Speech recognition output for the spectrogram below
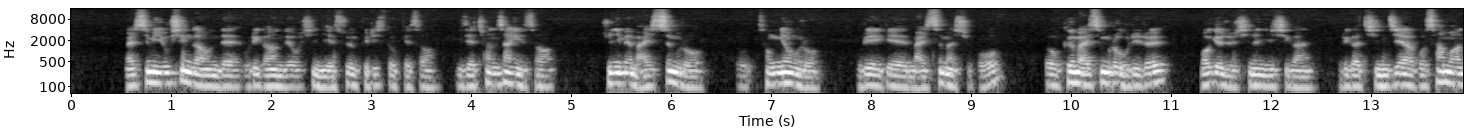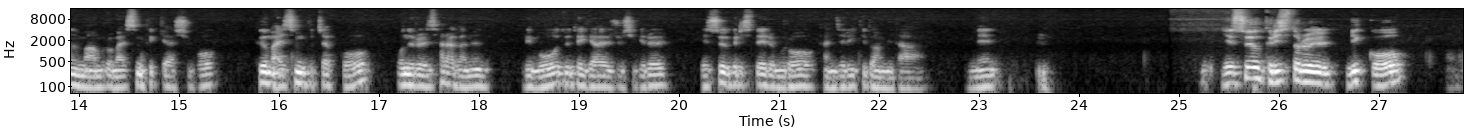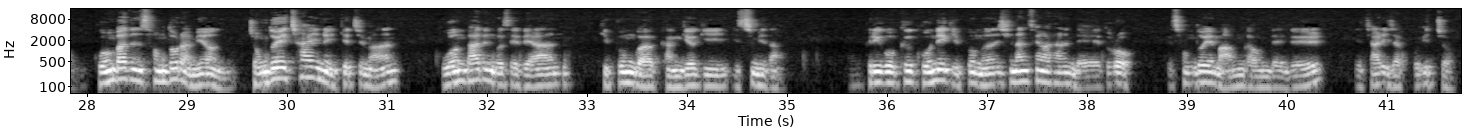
말씀이 육신 가운데 우리 가운데 오신 예수 그리스도께서 이제 천상에서 주님의 말씀으로 또 성령으로 우리에게 말씀하시고 또 그 말씀으로 우리를 먹여주시는 이 시간 우리가 진지하고 사모하는 마음으로 말씀 듣게 하시고 그 말씀 붙잡고 오늘을 살아가는 우리 모두 되게 하여 주시기를 예수 그리스도의 이름으로 간절히 기도합니다. 아멘. 예수 그리스도를 믿고 구원받은 성도라면 정도의 차이는 있겠지만 구원받은 것에 대한 기쁨과 감격이 있습니다. 그리고 그 구원의 기쁨은 신앙생활 하는 내도록 그 성도의 마음 가운데 늘 자리 잡고 있죠.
